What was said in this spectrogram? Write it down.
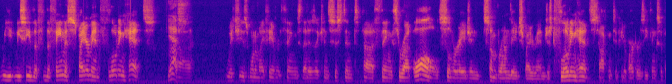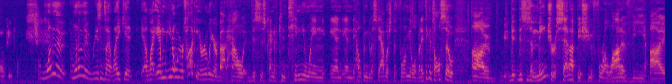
we we see the the famous Spider-Man floating heads. Yes. Uh, which is one of my favorite things. That is a consistent uh, thing throughout all Silver Age and some Bronze Age Spider-Man. Just floating heads talking to Peter Parker as he thinks about people. One of the one of the reasons I like it, and you know, we were talking earlier about how this is kind of continuing and and helping to establish the formula, but I think it's also uh, th- this is a major setup issue for a lot of the uh,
